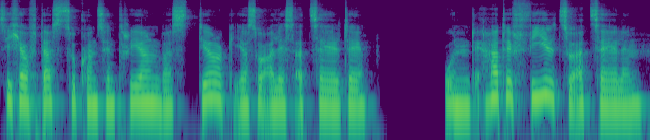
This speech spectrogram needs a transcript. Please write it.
sich auf das zu konzentrieren, was Dirk ihr so alles erzählte. Und er hatte viel zu erzählen.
